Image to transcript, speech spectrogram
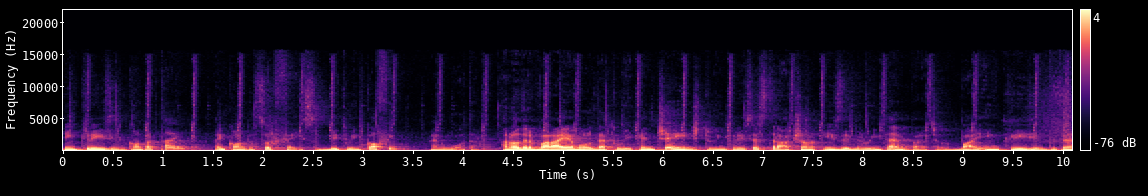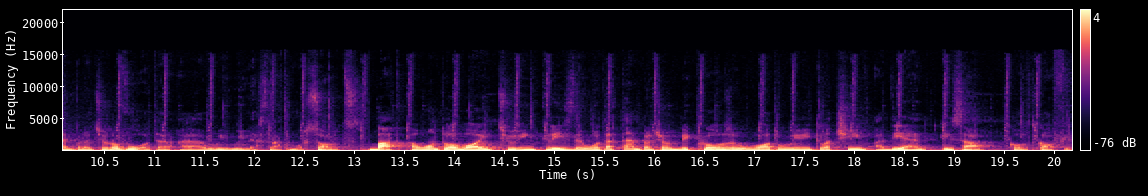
increasing contact time and contact surface between coffee and water. Another variable that we can change to increase extraction is the brewing temperature. By increasing the temperature of water, uh, we will extract more salts. But I want to avoid to increase the water temperature because what we need to achieve at the end is a cold coffee.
